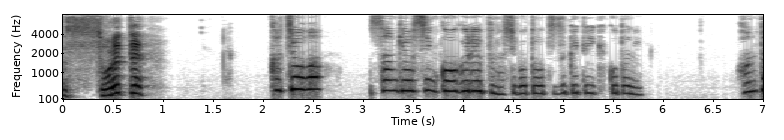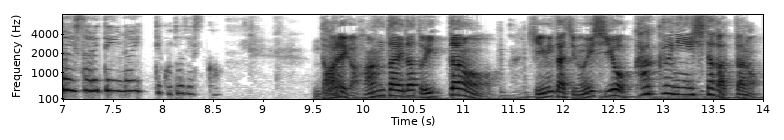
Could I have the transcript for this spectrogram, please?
それって、課長は産業振興グループの仕事を続けていくことに反対されていないってことですか？誰が反対だと言ったの？君たちの意思を確認したかったの。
